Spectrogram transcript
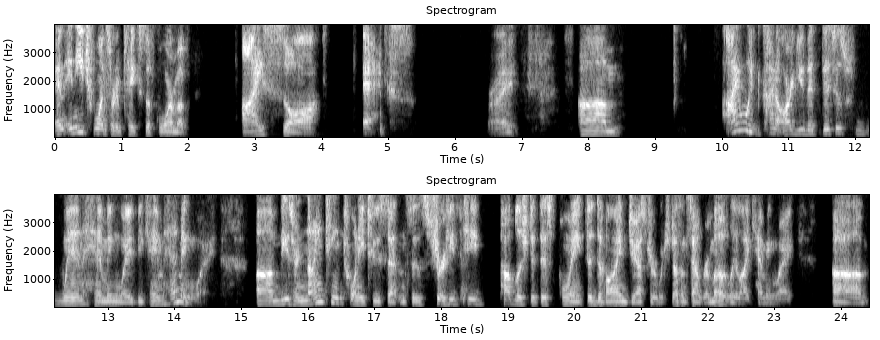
and, and each one sort of takes the form of, I saw X, right? Um, I would kind of argue that this is when Hemingway became Hemingway. Um, these are 1922 sentences. Sure, he he published at this point the Divine Gesture, which doesn't sound remotely like Hemingway, um,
